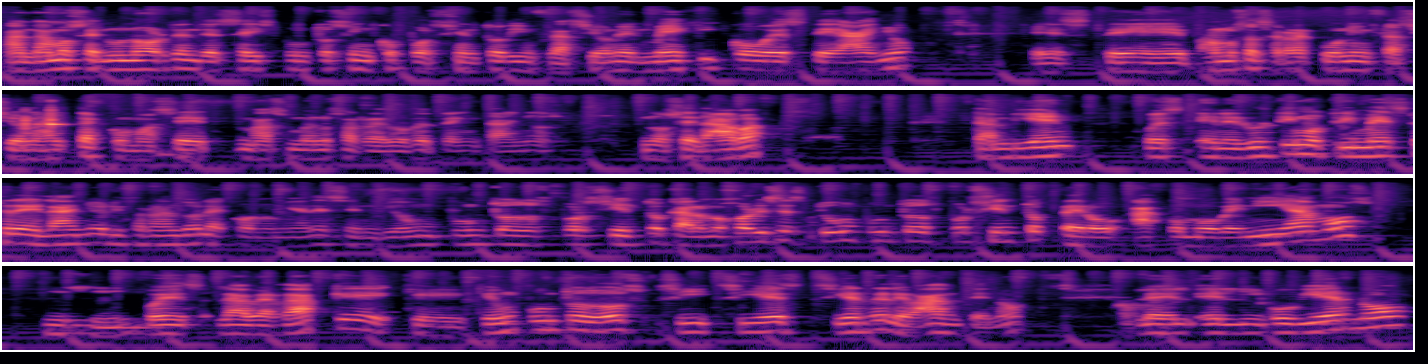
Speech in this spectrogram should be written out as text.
Andamos en un orden de 6.5% de inflación en México este año. Este, vamos a cerrar con una inflación alta, como hace más o menos alrededor de 30 años no se daba. También pues en el último trimestre del año, Luis Fernando, la economía descendió un punto dos por ciento, que a lo mejor dices tú un punto dos por ciento, pero a como veníamos, pues la verdad que, que, un punto dos sí, sí, es, sí es relevante, ¿no? El, gobierno,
